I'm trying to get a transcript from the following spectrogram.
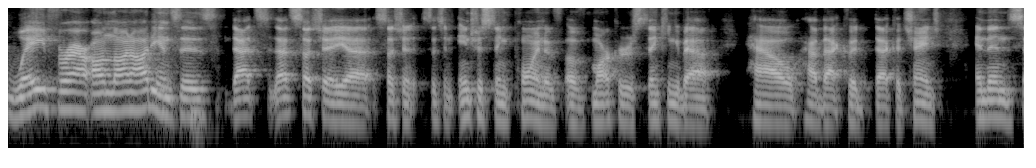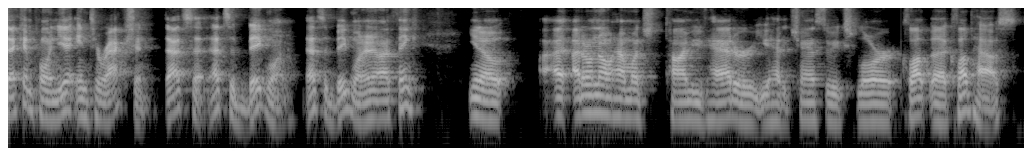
Wait for our online audiences that's that's such a uh, such a such an interesting point of, of marketers thinking about how how that could that could change and then the second point yeah interaction that's a that's a big one that's a big one and i think you know I, I don't know how much time you've had or you had a chance to explore Club uh, Clubhouse,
